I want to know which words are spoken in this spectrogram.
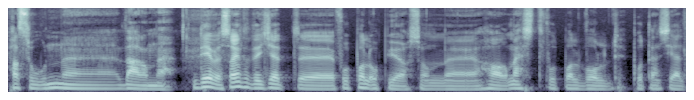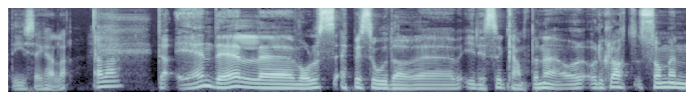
personvernet. Det er vel strengt det ikke er et uh, fotballoppgjør som uh, har mest fotballvold potensielt i seg heller? Eller? Det er en del uh, voldsepisoder uh, i disse kampene. Og, og det er klart, som en,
